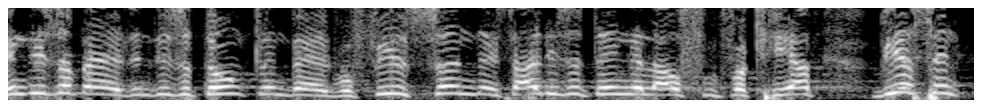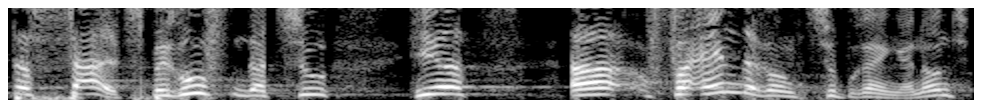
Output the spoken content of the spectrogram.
In dieser Welt, in dieser dunklen Welt, wo viel Sünde ist, all diese Dinge laufen verkehrt. Wir sind das Salz, berufen dazu, hier äh, Veränderung zu bringen. Und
